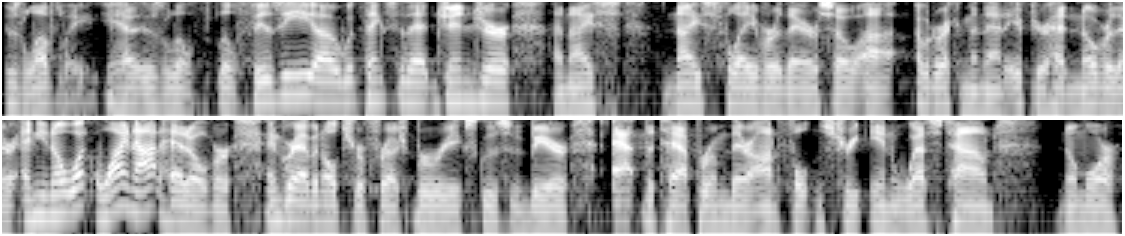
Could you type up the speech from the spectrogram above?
It was lovely. Yeah, it was a little little fizzy uh, with thanks to that ginger. A nice nice flavor there. So uh, I would recommend that if you're heading over there. And you know what? Why not head over and grab an ultra fresh brewery exclusive beer at the tap room there on Fulton Street in Westtown. No more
